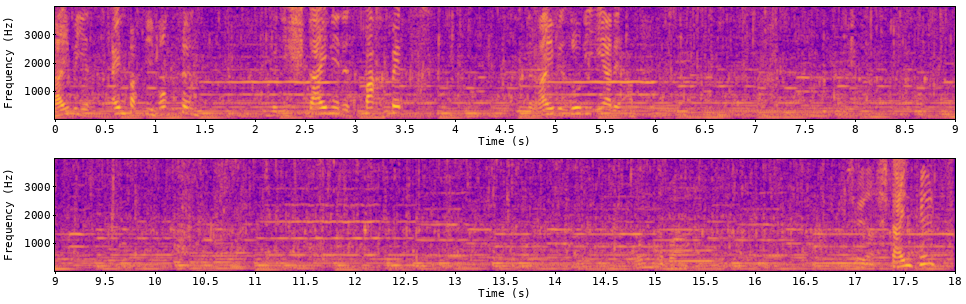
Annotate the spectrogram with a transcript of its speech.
reibe jetzt einfach die Wurzeln über die Steine des Bachbetts und reibe so die Erde ab. Steinpilz.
